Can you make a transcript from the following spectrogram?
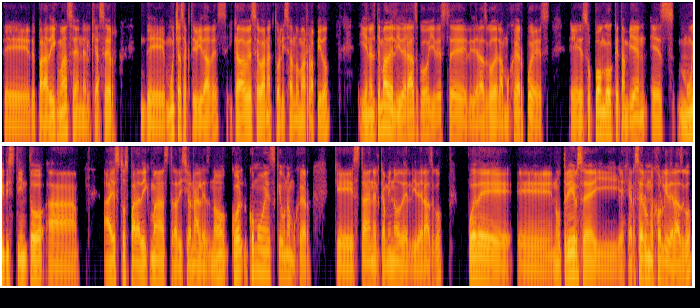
de, de paradigmas en el quehacer de muchas actividades y cada vez se van actualizando más rápido. Y en el tema del liderazgo y de este liderazgo de la mujer, pues eh, supongo que también es muy distinto a, estos paradigmas tradicionales, ¿no? ¿Cómo es que una mujer que está en el camino del liderazgo puede eh, nutrirse y ejercer un mejor liderazgo?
